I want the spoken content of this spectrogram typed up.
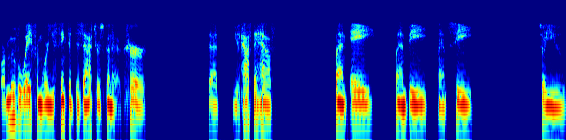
or move away from where you think the disaster is going to occur, that you have to have plan A, plan B, plan C, so you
